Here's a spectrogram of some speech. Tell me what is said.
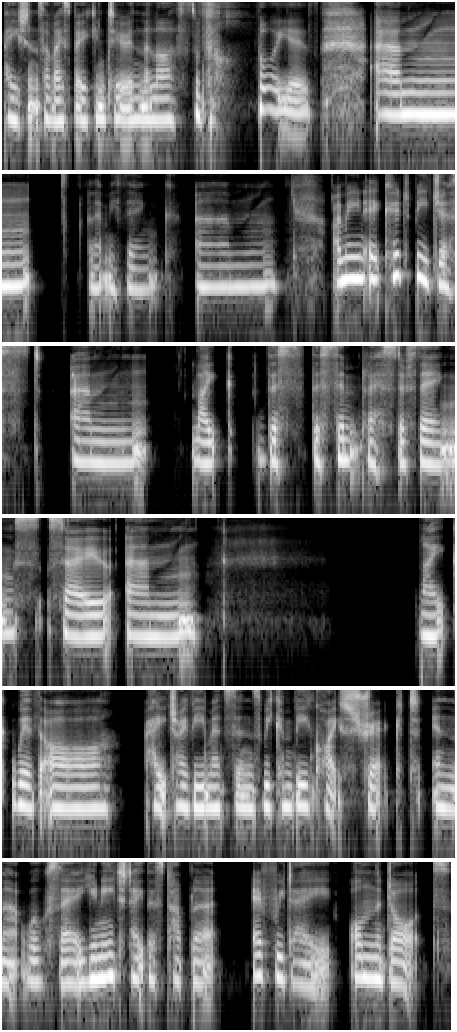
patients have I spoken to in the last four years? Um, let me think. Um, I mean, it could be just um, like this the simplest of things. So, um, like with our HIV medicines, we can be quite strict in that we'll say, you need to take this tablet every day on the dot,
